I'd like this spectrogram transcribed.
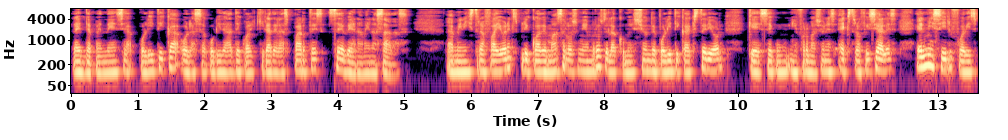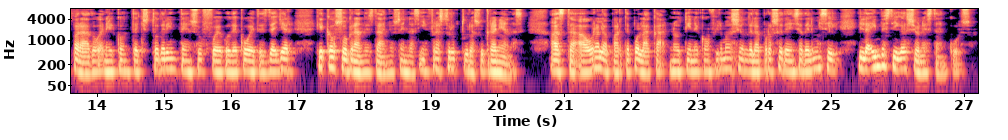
la independencia política o la seguridad de cualquiera de las partes se vean amenazadas. La ministra Fayón explicó además a los miembros de la Comisión de Política Exterior que, según informaciones extraoficiales, el misil fue disparado en el contexto del intenso fuego de cohetes de ayer que causó grandes daños en las infraestructuras ucranianas. Hasta ahora la parte polaca no tiene confirmación de la procedencia del misil y la investigación está en curso.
